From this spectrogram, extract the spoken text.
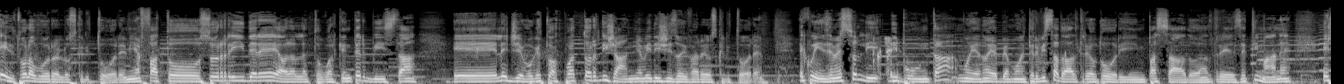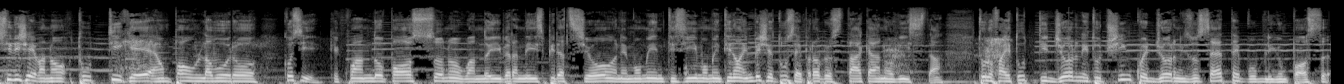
E il tuo lavoro è lo scrittore. Mi ha fatto sorridere, ho letto qualche intervista e leggevo che tu a 14 anni avevi deciso di fare lo scrittore e quindi sei messo lì di punta. Noi, noi abbiamo intervistato altri autori in passato, in altre settimane e ci dicevano tutti che è un po' un lavoro così, che quando possono, quando gli prende ispirazione, momenti sì, momenti no, invece tu sei proprio stacanovista. Tu lo fai tutti i giorni, tu 5 giorni su 7 pubblichi un post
